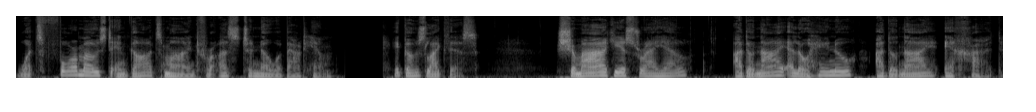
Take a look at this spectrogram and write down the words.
what's foremost in God's mind for us to know about Him. It goes like this Shema Yisrael, Adonai Eloheinu, Adonai Echad.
